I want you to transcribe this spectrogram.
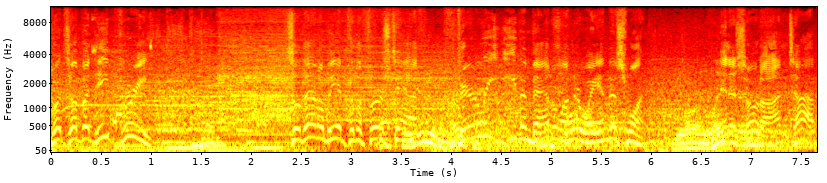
puts up a deep three. So that'll be it for the first half. Fairly even battle underway in this one. Minnesota on top,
